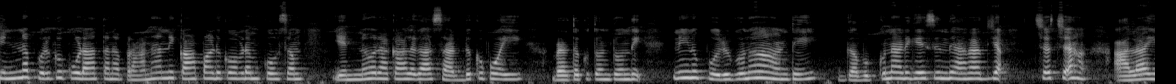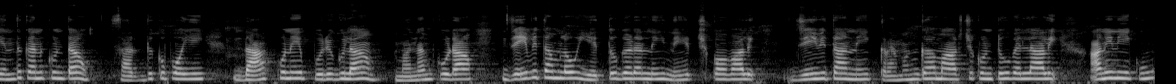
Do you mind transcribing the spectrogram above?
చిన్న పురుగు కూడా తన ప్రాణాన్ని కాపాడుకోవడం కోసం ఎన్నో రకాలుగా సర్దుకుపోయి బ్రతుకుతుంటుంది. నేను పురుగునా అంటే గబుక్కున అడిగేసింది ఆరాధ్య. చచ్చా అలా ఎందుకు అనుకుంటావు సర్దుకుపోయి దాక్కునే పురుగులా? మనం కూడా జీవితంలో ఎత్తుగడల్ని నేర్చుకోవాలి. జీవితాన్ని క్రమంగా మార్చుకుంటూ వెళ్ళాలి అని నీకు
